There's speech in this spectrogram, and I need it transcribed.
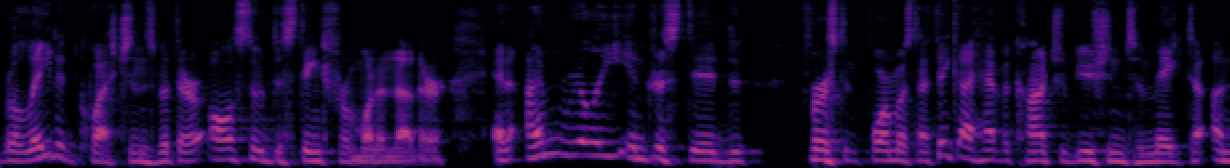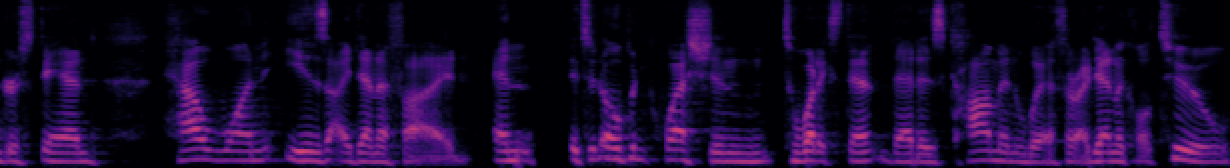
related questions, but they're also distinct from one another. And I'm really interested first and foremost, I think I have a contribution to make to understand how one is identified. And it's an open question to what extent that is common with or identical to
